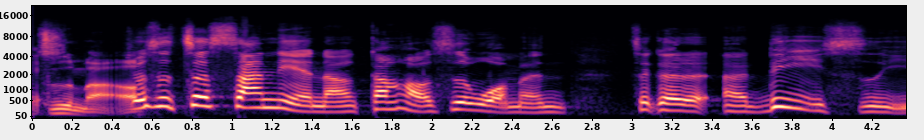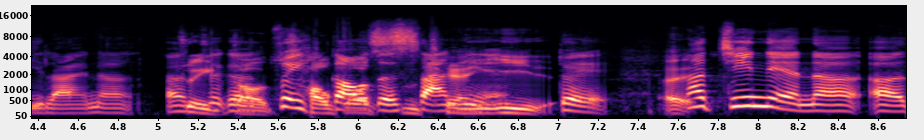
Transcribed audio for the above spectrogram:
字嘛？啊，就是这三年呢，刚好是我们。这个呃历史以来呢，呃这个最高的三年，对，那今年呢，呃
